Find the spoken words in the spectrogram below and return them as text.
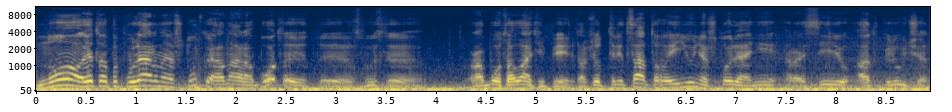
Но это популярная штука, она работает, э, в смысле, работала теперь. Там что-то 30 июня, что ли, они Россию отключат.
